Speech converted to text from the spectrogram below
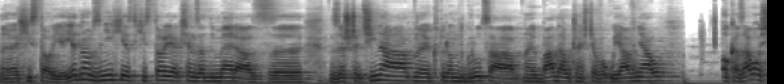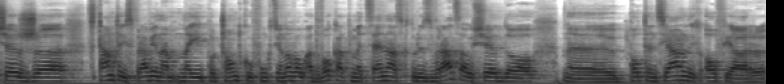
e, historie. Jedną z nich jest historia księdza Dymera z, ze Szczecina, którą Gruca badał, częściowo ujawniał. Okazało się, że w tamtej sprawie na, na, jej początku funkcjonował adwokat mecenas, który zwracał się do e, potencjalnych ofiar e,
